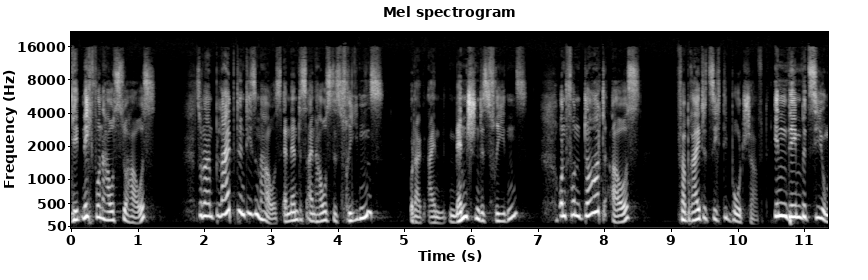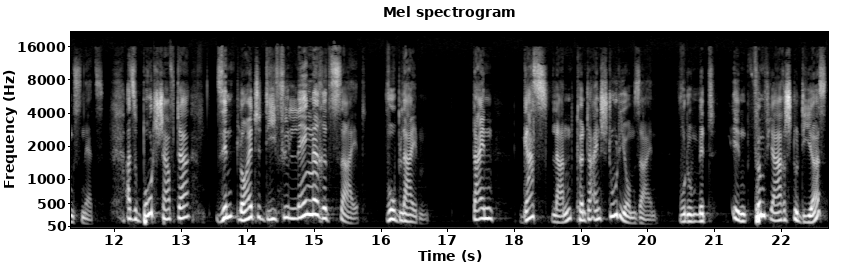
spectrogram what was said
Geht nicht von Haus zu Haus, sondern bleibt in diesem Haus. Er nennt es ein Haus des Friedens oder ein Menschen des Friedens. Und von dort aus verbreitet sich die Botschaft in dem Beziehungsnetz. Also Botschafter sind Leute, die für längere Zeit wo bleiben. Dein Gastland könnte ein Studium sein, wo du mit in fünf Jahre studierst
